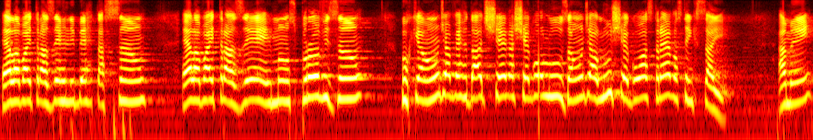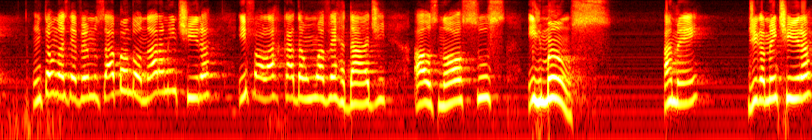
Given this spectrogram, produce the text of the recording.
ela vai trazer libertação, ela vai trazer, irmãos, provisão, porque aonde a verdade chega, chegou luz, aonde a luz chegou, as trevas têm que sair. Amém? Então nós devemos abandonar a mentira e falar cada um a verdade aos nossos irmãos. Amém? Diga mentira,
